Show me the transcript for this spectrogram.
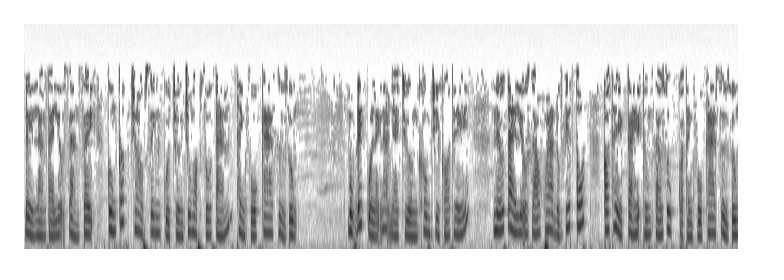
để làm tài liệu giảng dạy, cung cấp cho học sinh của trường trung học số 8, thành phố Ca sử dụng. Mục đích của lãnh đạo nhà trường không chỉ có thế, nếu tài liệu giáo khoa được viết tốt, có thể cả hệ thống giáo dục của thành phố ca sử dụng.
